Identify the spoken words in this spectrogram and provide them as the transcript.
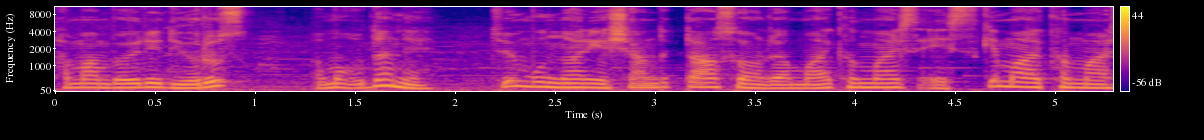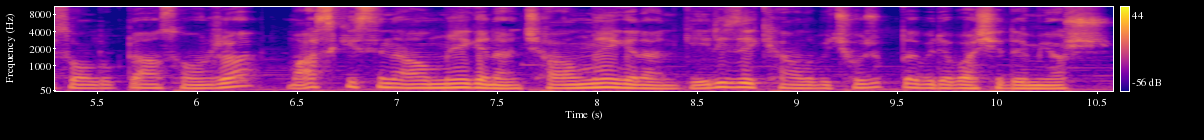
Tamam böyle diyoruz ama o da ne? Tüm bunlar yaşandıktan sonra Michael Myers eski Michael Myers olduktan sonra maskesini almaya gelen, çalmaya gelen geri zekalı bir çocukla bile baş edemiyor.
